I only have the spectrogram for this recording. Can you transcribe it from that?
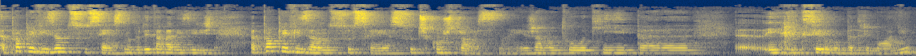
a própria visão de sucesso, no outro dia estava a dizer isto, a própria visão de sucesso desconstrói-se, não é? Eu já não estou aqui para uh, enriquecer o meu património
